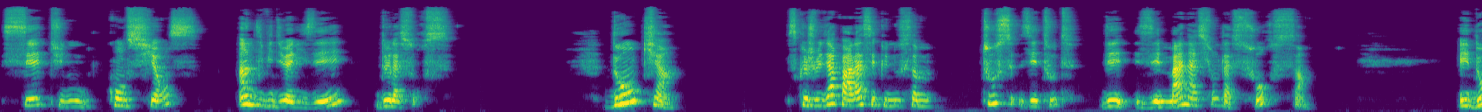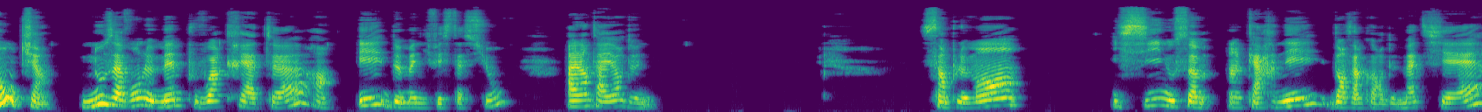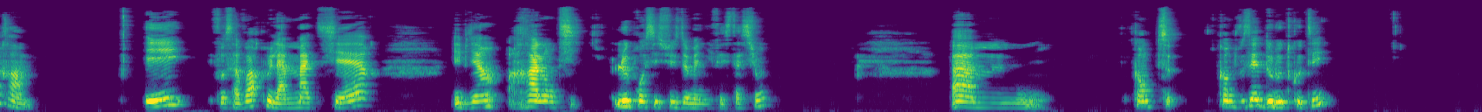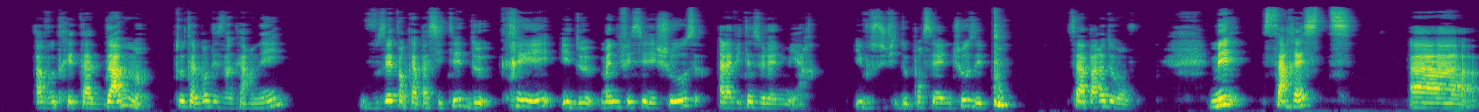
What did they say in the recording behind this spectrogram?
c'est une conscience individualisée de la source. Donc, ce que je veux dire par là, c'est que nous sommes tous et toutes des émanations de la source. Et donc, nous avons le même pouvoir créateur et de manifestation à l'intérieur de nous. Simplement, ici, nous sommes incarnés dans un corps de matière et il faut savoir que la matière, eh bien, ralentit le processus de manifestation. Euh, quand, quand vous êtes de l'autre côté, à votre état d'âme totalement désincarné, vous êtes en capacité de créer et de manifester les choses à la vitesse de la lumière. Il vous suffit de penser à une chose et pouf, ça apparaît devant vous. Mais ça reste euh,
